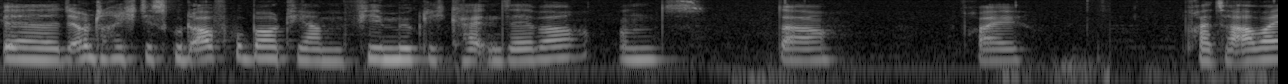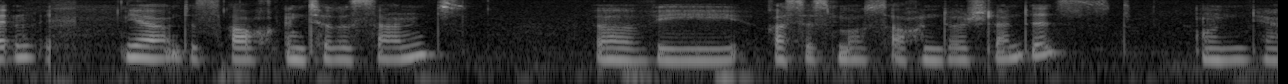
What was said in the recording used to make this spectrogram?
äh, der Unterricht ist gut aufgebaut, wir haben viele Möglichkeiten selber, uns da frei, frei zu arbeiten. Ja, das ist auch interessant, äh, wie Rassismus auch in Deutschland ist. Und ja.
